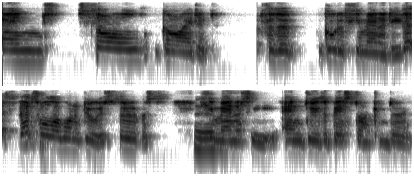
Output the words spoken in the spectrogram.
and soul guided for the good of humanity. That's that's all I want to do is service humanity and do the best I can do.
